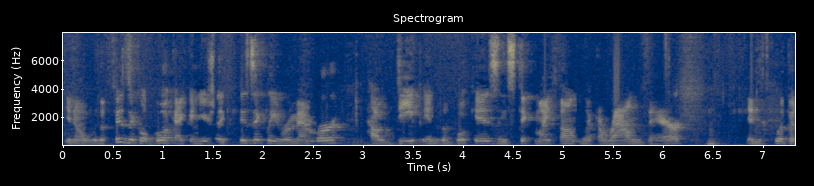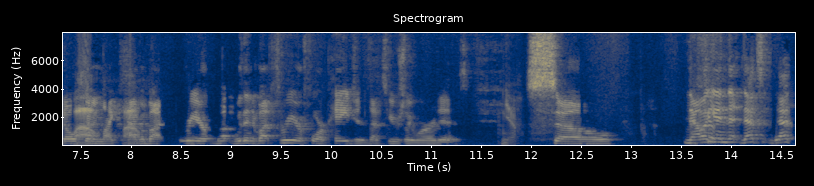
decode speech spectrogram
you know with a physical book i can usually physically remember how deep into the book is and stick my thumb like around there and flip it open wow, and like wow. have about three or within about three or four pages that's usually where it is yeah so now again, that, that's that.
